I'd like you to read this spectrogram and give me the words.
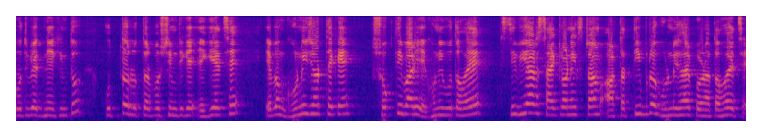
গতিবেগ নিয়ে কিন্তু উত্তর উত্তর পশ্চিম দিকে এগিয়েছে এবং ঘূর্ণিঝড় থেকে শক্তি বাড়িয়ে ঘনীভূত হয়ে সিভিয়ার সাইক্লনিক স্টর্ম অর্থাৎ তীব্র ঘূর্ণিঝড়ে পরিণত হয়েছে।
